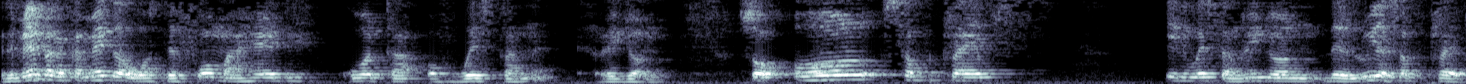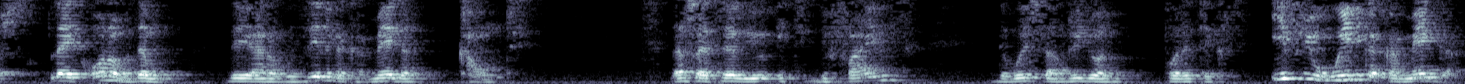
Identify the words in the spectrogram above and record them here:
Remember, Kakamega was the former headquarter of Western region. So all sub-tribes in Western region, the Luhya sub-tribes, like all of them, they are within Kakamega County. That's why I tell you, it defines the Western region politics. If you win Kakamega,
